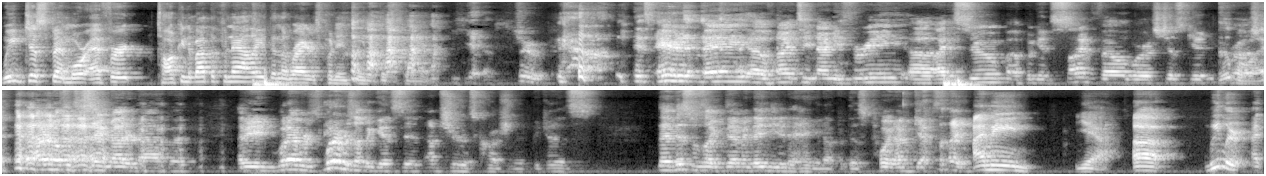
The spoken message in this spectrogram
We've just spent more effort talking about the finale than the writers put into it at this point. true. it's aired in May of 1993. Uh, I assume up against Seinfeld, where it's just getting Oh, crushed. I don't know if it's the same night or not, but I mean, whatever's whatever's up against it, I'm sure it's crushing it because that this was like, I mean, they needed to hang it up at this point. I'm guessing. Like, I mean, yeah. Uh, learned. I,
